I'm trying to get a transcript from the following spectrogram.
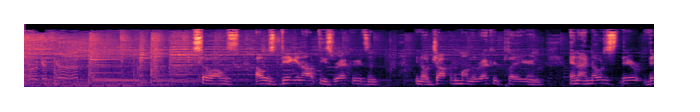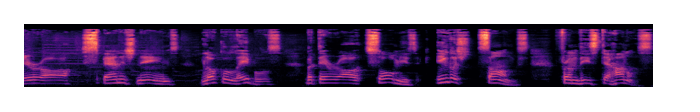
You're looking good. So I was I was digging out these records and you know dropping them on the record player and and I noticed they're they were all Spanish names, local labels, but they were all soul music, English songs from these Tejanos.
